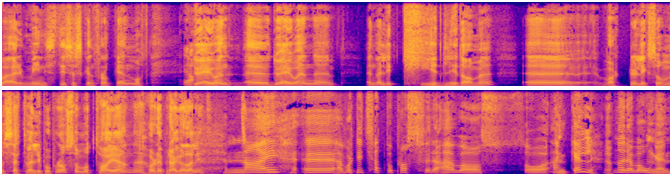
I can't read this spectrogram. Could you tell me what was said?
være minst i søskenflokken? Ja. Du er jo en, uh, du er jo en, uh, en veldig tydelig dame. Eh, Ble du liksom sett veldig på plass og måtte ta igjen? Har det prega deg litt? Nei, eh, jeg ble ikke satt på plass, for jeg var så enkel når jeg var ungen.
